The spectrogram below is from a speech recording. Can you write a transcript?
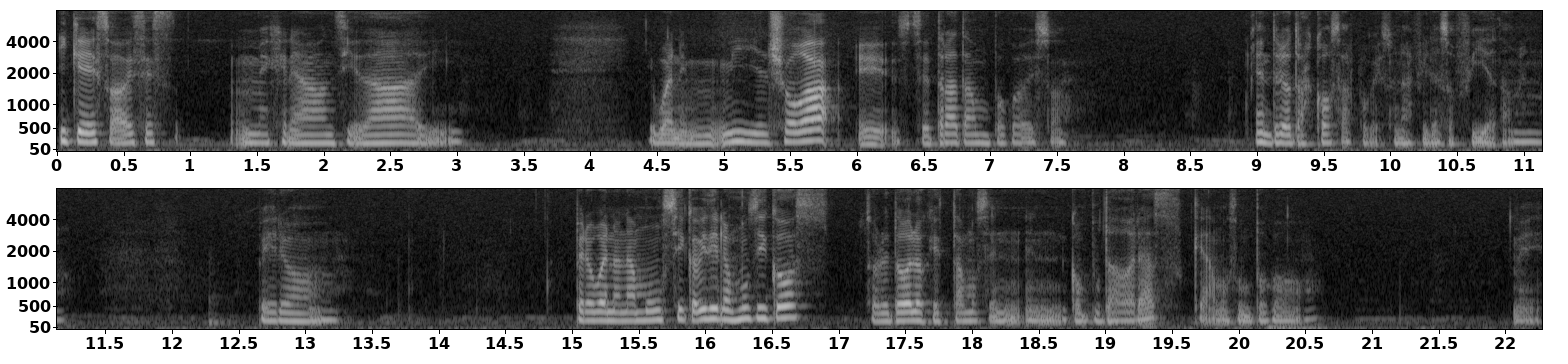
y que eso a veces me generaba ansiedad y, y bueno, y, y el yoga eh, se trata un poco de eso. Entre otras cosas, porque es una filosofía también, ¿no? Pero. Pero bueno, la música, ¿viste? Los músicos, sobre todo los que estamos en, en computadoras, quedamos un poco. eh,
